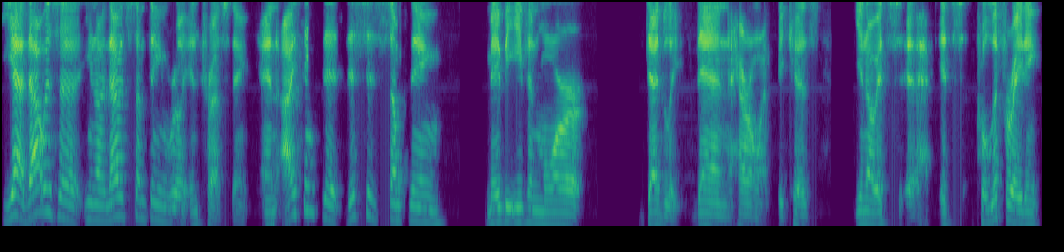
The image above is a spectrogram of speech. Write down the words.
yeah, that was a you know that was something really interesting, and I think that this is something maybe even more deadly than heroin because you know it's it's proliferating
